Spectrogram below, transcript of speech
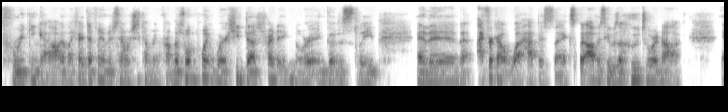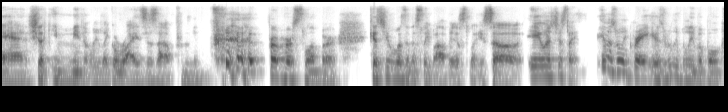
freaking out and like I definitely understand where she's coming from. There's one point where she does try to ignore it and go to sleep. And then I forgot what happens next, but obviously it was a hoot or a knock. And she like immediately like rises up from the from her slumber because she wasn't asleep, obviously. So it was just like it was really great. It was really believable.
